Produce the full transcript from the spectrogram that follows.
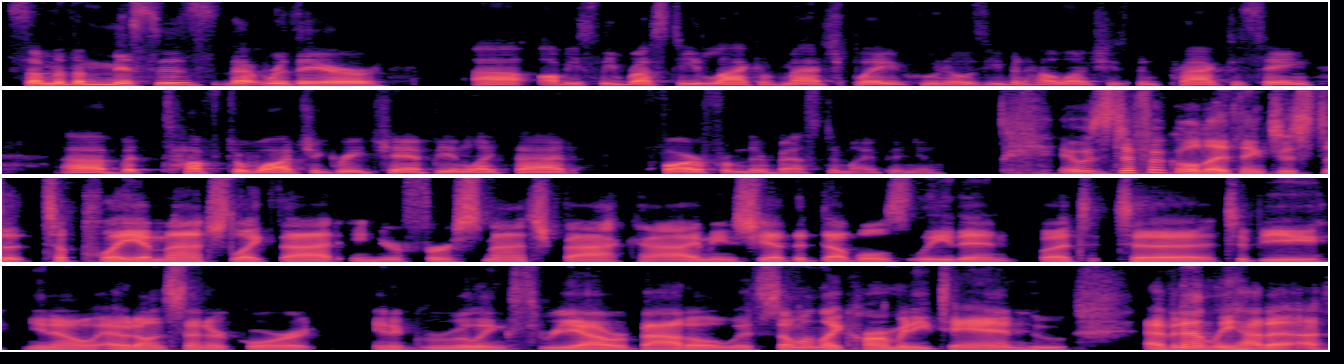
some of the misses that were there. Uh, obviously, rusty, lack of match play. Who knows even how long she's been practicing? Uh, but tough to watch a great champion like that. Far from their best, in my opinion. It was difficult, I think, just to, to play a match like that in your first match back. I mean, she had the doubles lead in, but to to be, you know, out on center court in a grueling three hour battle with someone like Harmony Tan, who evidently had a, a,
